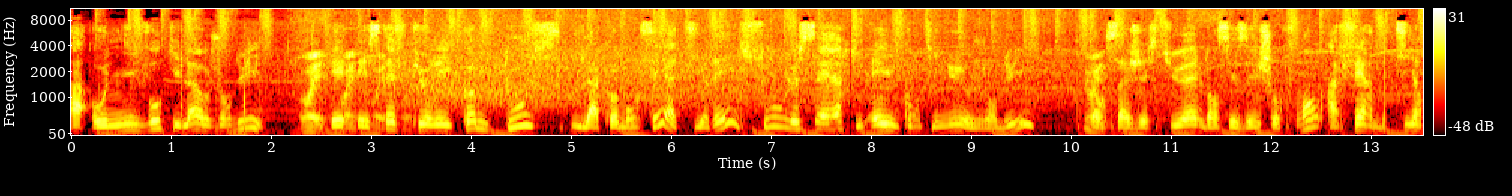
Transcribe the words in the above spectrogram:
à- au niveau qu'il a aujourd'hui. Oui, Et, et Steph. Curry, comme tous, il a commencé à tirer sous le cercle et il continue aujourd'hui Oui. dans sa gestuelle, dans ses échauffements, à faire des tirs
